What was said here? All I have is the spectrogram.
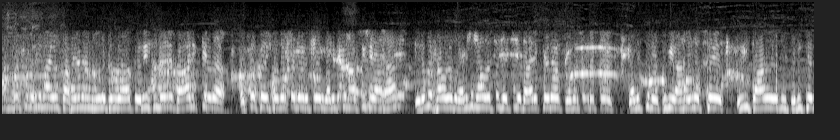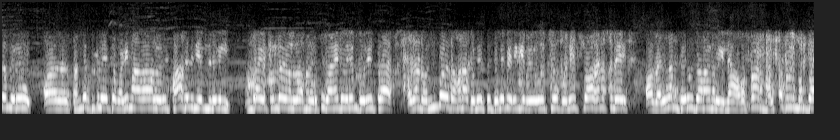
സംഘർഷപരമായ സാഹചര്യം നിലനിൽക്കുന്നത്. പോലീസിന്റെ ബാരിക്കേഡ് എസ് എഫ് ഐ പ്രവർത്തകർ ഇപ്പോൾ വലിച്ചു മാറ്റുകയാണ്. ഇടത് ഭാഗത്ത് വലതു ഭാഗത്ത് കെട്ടിയ ബാരിക്കേഡ് പ്രവർത്തകർ ഇപ്പോൾ വലിച്ചു നോക്കുകയാണ് ഒരുപക്ഷെ ഈ പ്രതിഷേധം ഒരു സംഘർഷത്തിലേക്ക് വഴിമാറാനുള്ള ഒരു സാഹചര്യം നിലവിൽ ഉണ്ടായിട്ടുണ്ട് എന്നുള്ളത് നമ്മൾ എടുത്തു കാണേണ്ടി വരും. പോലീസ് ഏതാണ്ട് ഒൻപത് തവണ പോലീസ് ജലപീരങ്കി പ്രയോഗിച്ചു. പോലീസ് വാഹനത്തിലെ വെള്ളം തീർന്നിട്ടാണോ എന്നറിയില്ല. അവസാനം അല്പസമയം മുൻപ്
